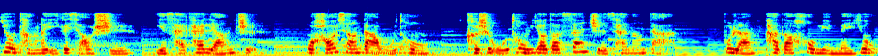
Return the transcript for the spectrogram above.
又疼了一个小时，也才开两指。我好想打无痛，可是无痛要到三指才能打。不然怕到后面没用，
